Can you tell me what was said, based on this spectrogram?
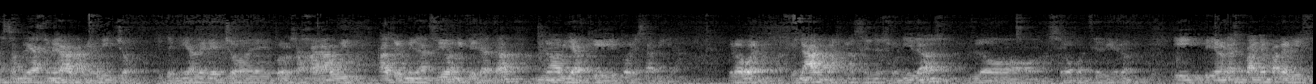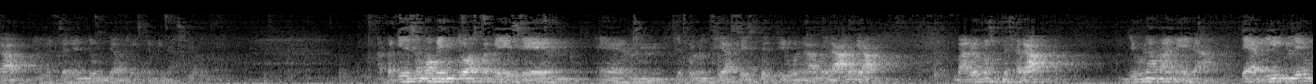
Asamblea General había dicho que tenía derecho eh, por los saharauis a terminación y que era tal, no había que ir por esa vía. Pero bueno, al final las Naciones Unidas se lo concedieron y pidieron a España para realizar el referéndum de autodeterminación. A partir de ese momento, hasta que se, se pronunciase este tribunal de la Haya, Marruecos empezará de una manera terrible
